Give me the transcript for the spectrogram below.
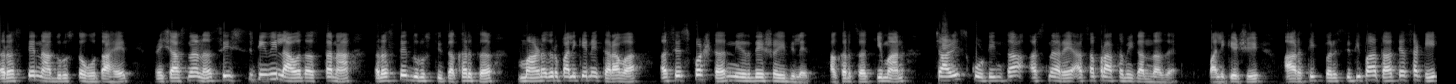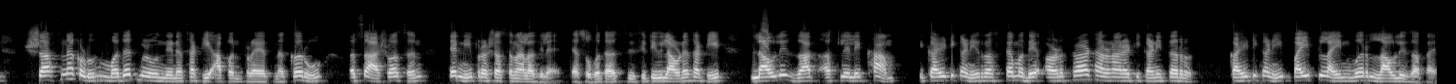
रस्ते नादुरुस्त होत आहेत. आणि शासनानं सीसीटीव्ही लावत असताना रस्ते दुरुस्तीचा खर्च महानगरपालिकेने करावा असे स्पष्ट निर्देशही दिलेत. हा खर्च किमान चाळीस कोटींचा असणार आहे असा प्राथमिक अंदाज आहे. पालिकेची आर्थिक परिस्थिती पाहता त्यासाठी शासनाकडून मदत मिळवून देण्यासाठी आपण प्रयत्न करू असं आश्वासन त्यांनी प्रशासनाला दिलंय. त्यासोबतच सीसीटीव्ही लावण्यासाठी लावले जात असलेले खांब हे काही ठिकाणी रस्त्यामध्ये अडथळा ठरणाऱ्या ठिकाणी तर काही ठिकाणी पाईपलाईनवर लावले जात आहे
